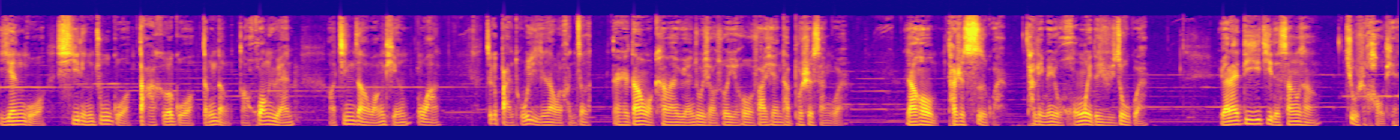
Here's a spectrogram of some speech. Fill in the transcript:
燕国、西陵诸国、大和国等等啊，荒原，啊，金藏王庭，哇，这个版图已经让我很震撼。但是当我看完原著小说以后，我发现它不是三观，然后它是四观，它里面有宏伟的宇宙观。原来第一季的桑桑就是昊天，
